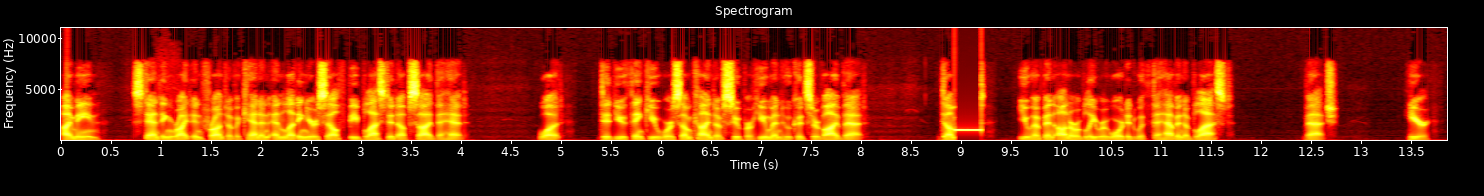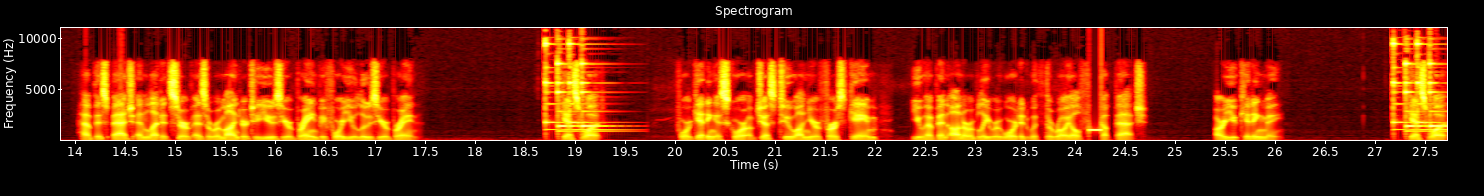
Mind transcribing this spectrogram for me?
I mean, standing right in front of a cannon and letting yourself be blasted upside the head. What, did you think you were some kind of superhuman who could survive that? You have been honorably rewarded with the having a blast. Batch. Here, have this badge and let it serve as a reminder to use your brain before you lose your brain. Guess what? For getting a score of just 2 on your first game, you have been honorably rewarded with the Royal F Up badge. Are you kidding me? Guess what?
